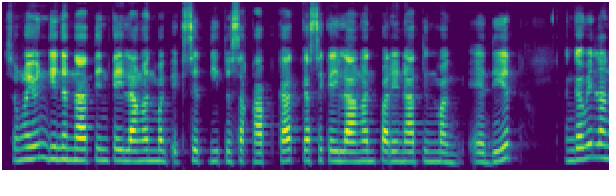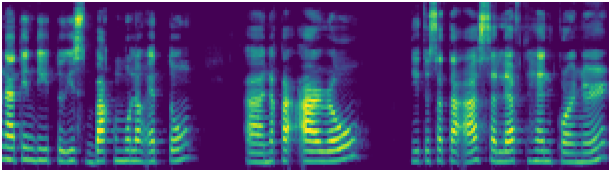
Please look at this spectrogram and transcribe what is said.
So ngayon, hindi na natin kailangan mag-exit dito sa CapCut kasi kailangan pa rin natin mag-edit. Ang gawin lang natin dito is back mo lang itong uh, naka-arrow dito sa taas, sa left-hand corner.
